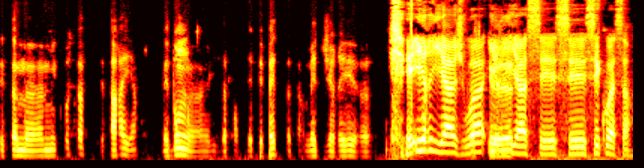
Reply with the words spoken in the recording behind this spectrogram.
c'est comme euh, Microsoft, c'est pareil. Hein. Mais bon, euh, ils apportent des pépettes, ça permet de gérer. euh, Et Iria, je vois, que- Iria, c'est c'est c'est quoi ça?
